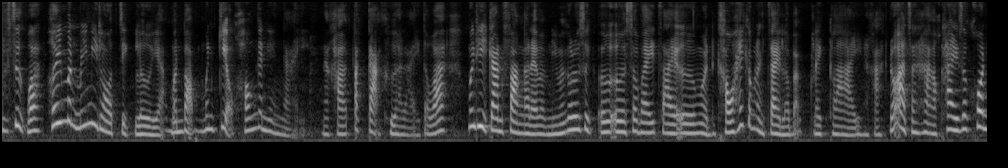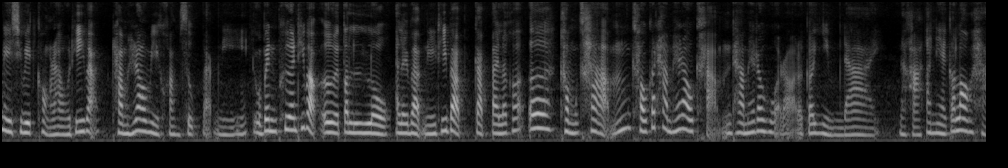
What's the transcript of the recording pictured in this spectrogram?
รู้สึกว่า เฮ้ย มันไม่มีลอจิกเลยอะมันแบบมันเกี่ยวข้องกันยังไงนะคะตะกกะคืออะไร แต่ว่าบางทีการฟังอะไรแบบนี้มันก็รู้สึกเออเออสบายใจเออเหมือนเขาให้กำลังใจเราแบบไกลๆนะคะ เราอาจจะหาใครสักคนในชีวิตของเราที่แบบทำให้เรามีความสุขแบบนี้ หรือเป็นเพื่อนที่แบบเออตลกอะไรแบบนี้ที่แบบกลับไปแล้วก็เออขำๆเขาก็ทำให้เราขำทำให้เราหัวเราะแล้วก็ยิ้มได้นะคะอันนี้ก็ลองหา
